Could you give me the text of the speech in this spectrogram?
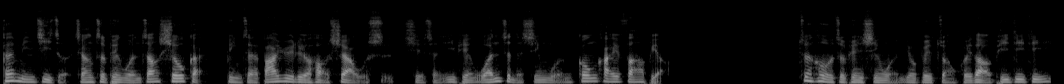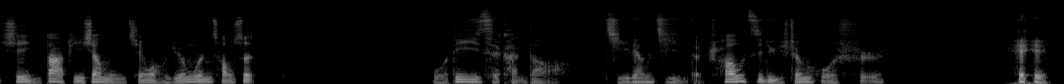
该名记者将这篇文章修改，并在八月六号下午时写成一篇完整的新闻公开发表。最后，这篇新闻又被转回到 PTT，吸引大批乡民前往原文朝圣。我第一次看到吉良吉影的超自律生活时，嘿嘿，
